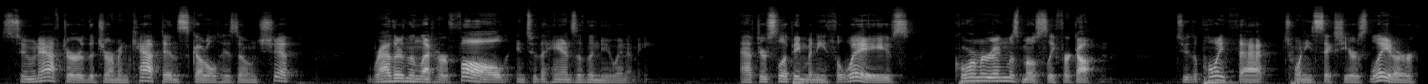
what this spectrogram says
Soon after, the German captain scuttled his own ship rather than let her fall into the hands of the new enemy. After slipping beneath the waves, Cormoran was mostly forgotten to the point that, 26 years later,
